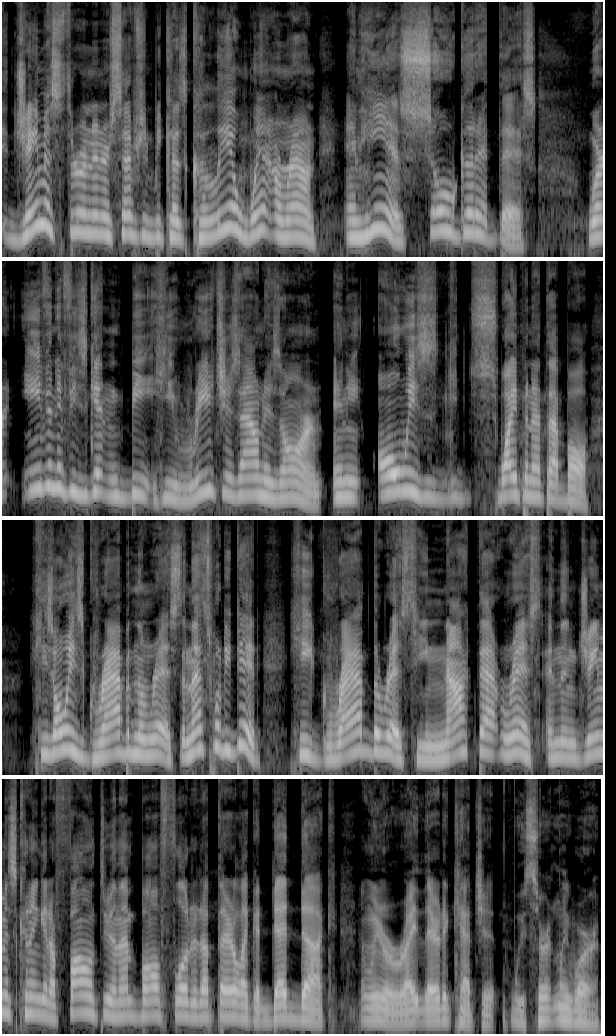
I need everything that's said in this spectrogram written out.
Jameis threw an interception because Khalil went around, and he is so good at this. Where even if he's getting beat, he reaches out his arm and he always swiping at that ball. He's always grabbing the wrist, and that's what he did. He grabbed the wrist, he knocked that wrist, and then Jameis couldn't get a follow through, and that ball floated up there like a dead duck, and we were right there to catch it. We certainly were.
